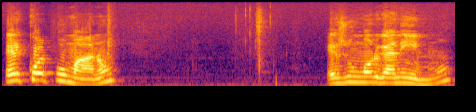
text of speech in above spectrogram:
El cuerpo humano es un organismo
